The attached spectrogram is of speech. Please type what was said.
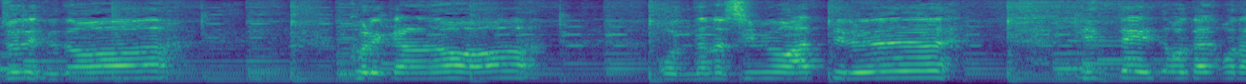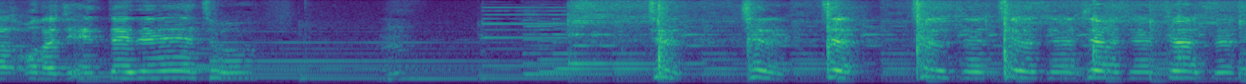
ジョゼフのこれからの女の趣味も合ってる。変態おたおな同じ変態でちょん？チュチュチュチュチュチュチュチュチュチュチュチュテ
